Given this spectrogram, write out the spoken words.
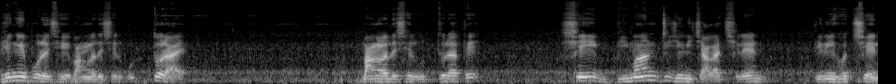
ভেঙে পড়েছে, বাংলাদেশের উত্তরায়। বাংলাদেশের উত্তরাতে সেই বিমানটি যিনি চালাচ্ছিলেন তিনি হচ্ছেন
